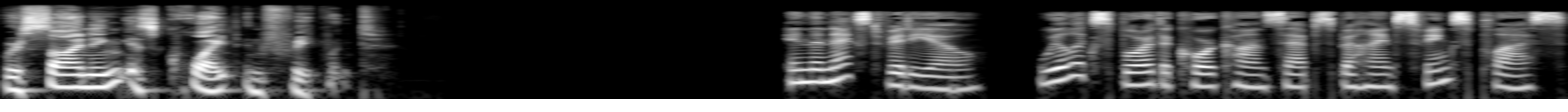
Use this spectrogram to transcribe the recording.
where signing is quite infrequent. In the next video, we'll explore the core concepts behind SPHINCS+,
